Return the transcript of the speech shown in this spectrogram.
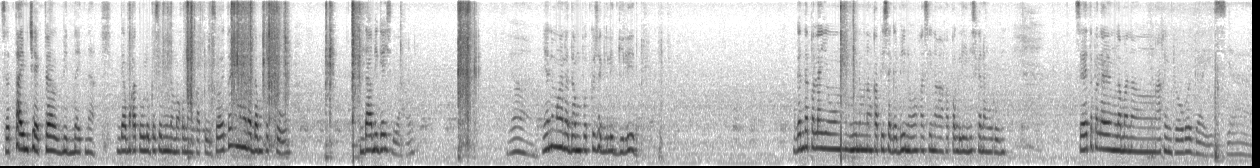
Sa time check, 12 midnight na. Hindi ako makatulog kasi uminom ako ng kape. So, ito yung mga nadampot ko. Ang dami guys, di ba? Yan. Yan ang mga nadampot ko sa gilid-gilid. Maganda pala yung uminom ng kape sa gabi, no? Kasi nakakapaglinis ka ng room. So, ito pala yung laman ng aking drawer, guys. Yan.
